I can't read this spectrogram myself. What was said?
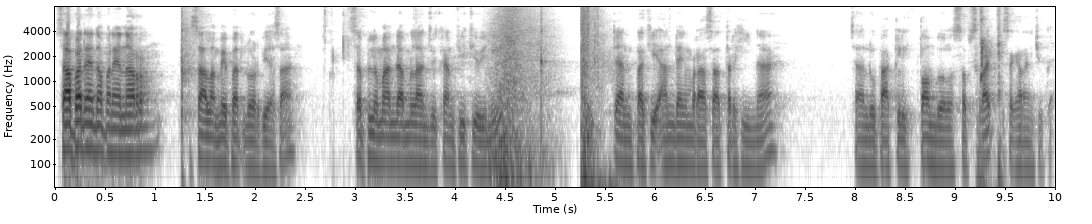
Sahabat entrepreneur, salam hebat luar biasa. Sebelum Anda melanjutkan video ini, dan bagi Anda yang merasa terhina, Jangan lupa klik tombol subscribe sekarang juga.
